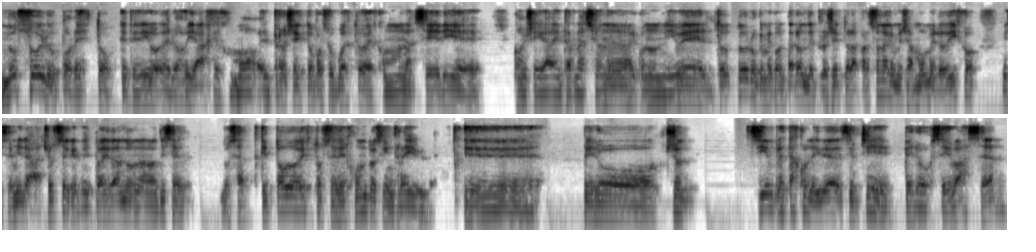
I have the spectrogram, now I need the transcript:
No solo por esto que te digo de los viajes, como el proyecto por supuesto es como una serie con llegada internacional, con un nivel, todo, todo, lo que me contaron del proyecto, la persona que me llamó me lo dijo, me dice, mira, yo sé que te estoy dando una noticia, o sea, que todo esto se dé junto es increíble. Eh, pero yo siempre estás con la idea de decir, che, pero se va a hacer,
